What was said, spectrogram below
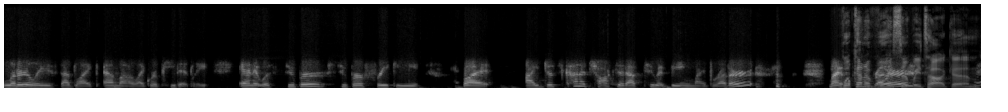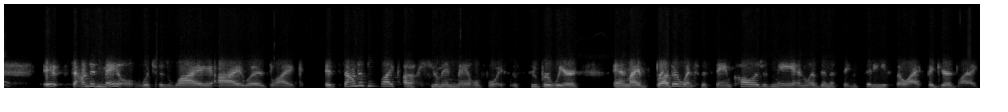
literally said like Emma like repeatedly. And it was super super freaky but I just kind of chalked it up to it being my brother. My What kind of voice are we talking? it sounded male, which is why I was like, it sounded like a human male voice. It was super weird. And my brother went to the same college as me and lived in the same city. So I figured like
